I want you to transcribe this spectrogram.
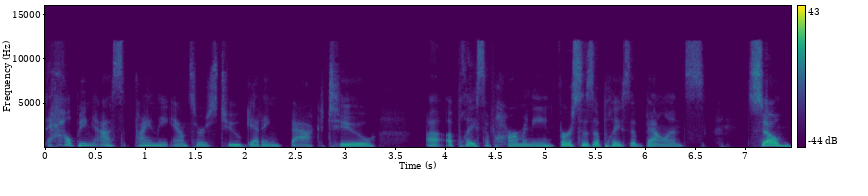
helping us find the answers to getting back to uh, a place of harmony versus a place of balance. So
